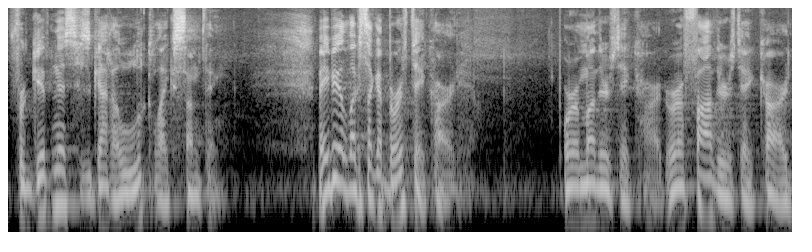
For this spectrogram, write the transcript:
Forgiveness has got to look like something. Maybe it looks like a birthday card, or a Mother's Day card, or a Father's Day card,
